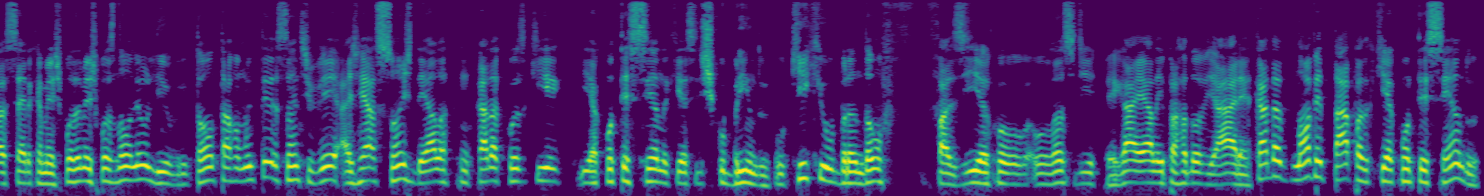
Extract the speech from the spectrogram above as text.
a série com a minha esposa, minha esposa não leu o livro. Então tava muito interessante ver as reações dela com cada coisa que ia acontecendo, que ia se descobrindo. O que que o Brandão fazia com o lance de pegar ela e ir pra rodoviária. Cada nova etapa que ia acontecendo,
